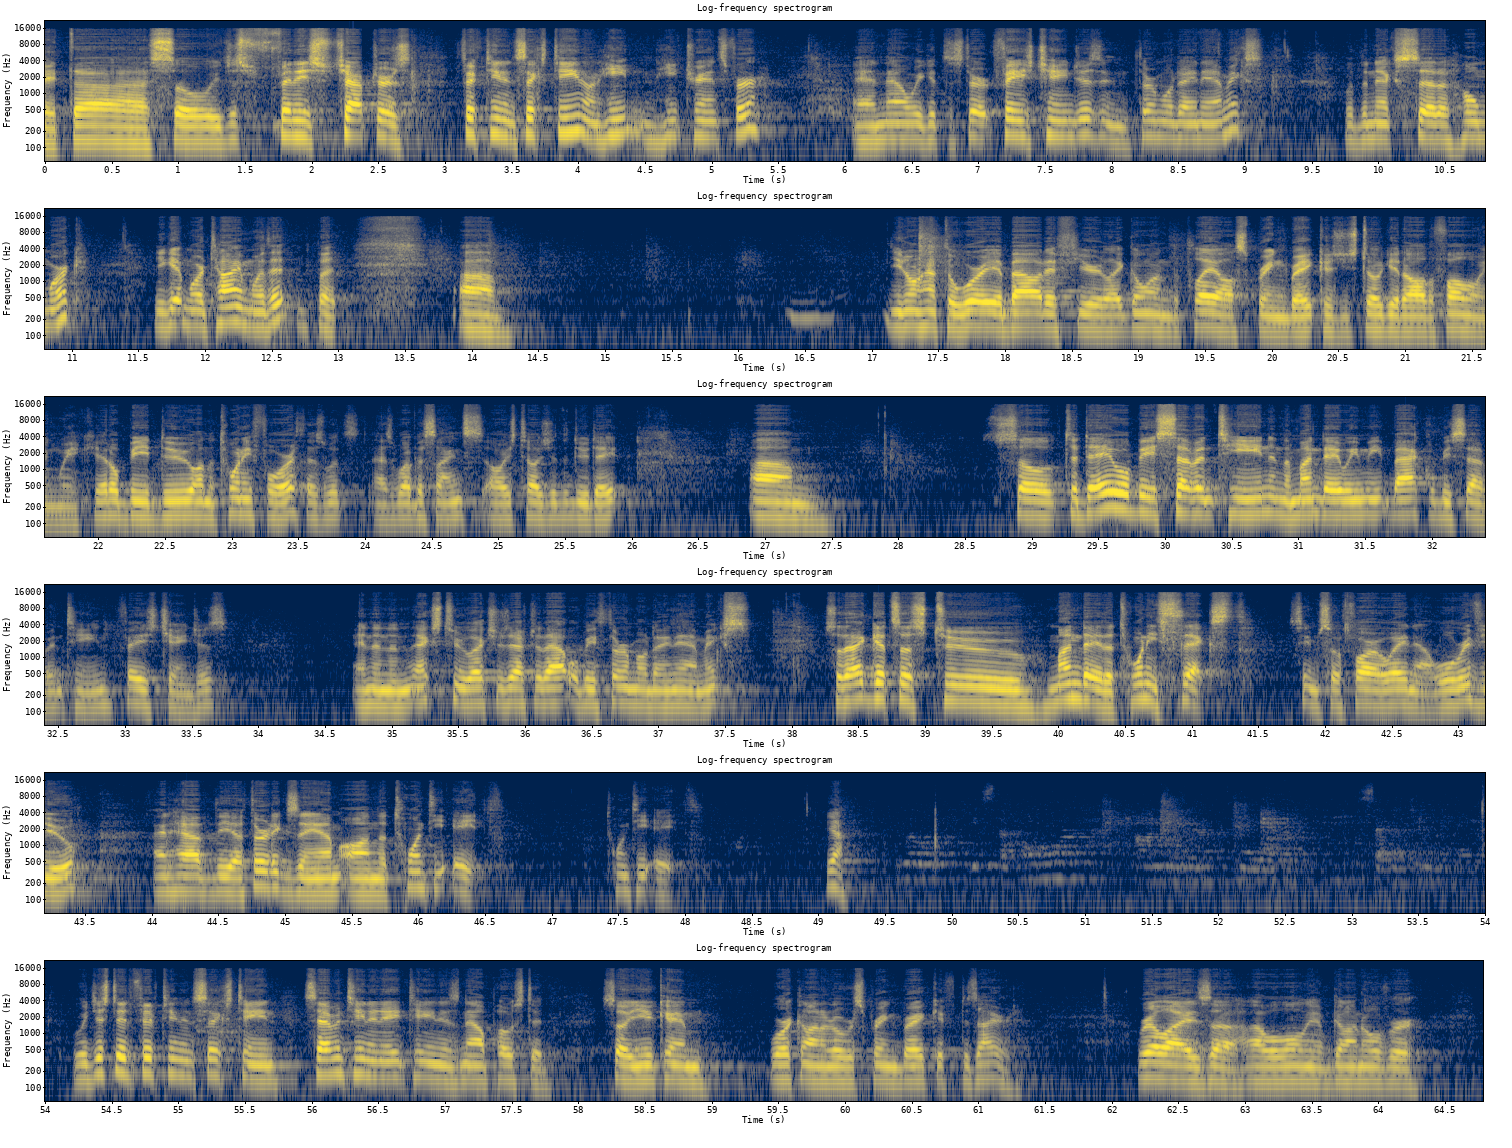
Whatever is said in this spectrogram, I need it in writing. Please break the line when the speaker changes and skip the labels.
right, uh, so we just finished chapters 15 and 16 on heat and heat transfer. And now we get to start phase changes in thermodynamics with the next set of homework. You get more time with it, but um, you don't have to worry about if you're like going to play all spring break because you still get all the following week. It'll be due on the 24th, as, as WebAssign always tells you the due date. Um, so today will be 17, and the Monday we meet back will be 17, phase changes. And then the next two lectures after that will be thermodynamics. So that gets us to Monday the 26th. Seems so far away now. We'll review and have the uh, third exam on the 28th. 28th. Yeah. We just did 15 and 16. 17 and 18 is now posted. So you can work on it over spring break if desired. Realize uh, I will only have gone over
